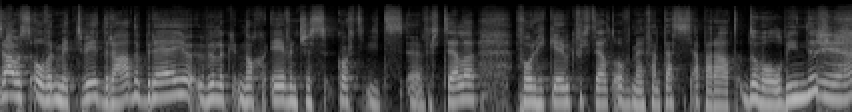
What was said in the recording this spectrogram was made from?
trouwens, over met twee draden breien wil ik nog eventjes kort iets eh, vertellen. Vorige keer heb ik verteld over mijn fantastisch apparaat, de wolbinder. Ja.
